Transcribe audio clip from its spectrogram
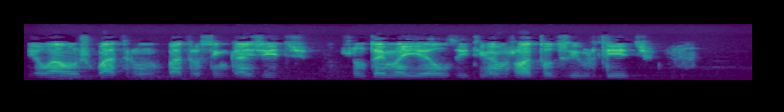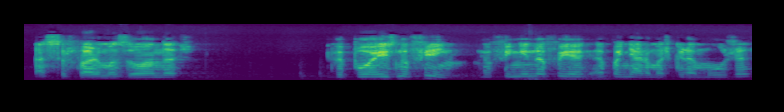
vi lá uns 4 um, quatro ou 5 gajitos, juntei-me a eles e estivemos lá todos divertidos a surfar umas ondas. E depois, no fim, no fim ainda fui apanhar umas caramujas.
